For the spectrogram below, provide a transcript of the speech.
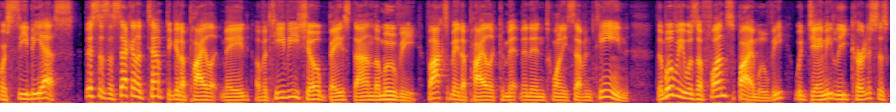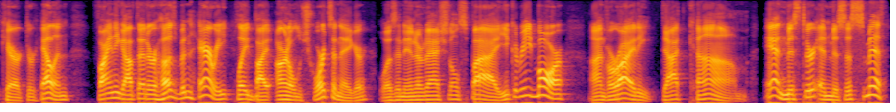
for CBS. This is the second attempt to get a pilot made of a TV show based on the movie. Fox made a pilot commitment in 2017. The movie was a fun spy movie with Jamie Lee Curtis's character Helen finding out that her husband Harry, played by Arnold Schwarzenegger, was an international spy. You can read more on variety.com and Mr. and Mrs. Smith.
